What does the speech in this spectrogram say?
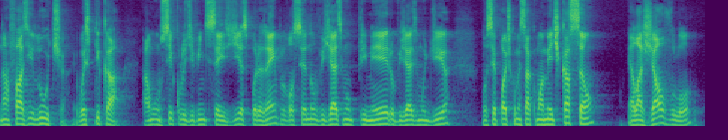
na fase lútea. Eu vou explicar. Um ciclo de 26 dias, por exemplo, você no 21º, 20 dia, você pode começar com uma medicação, ela já ovulou,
